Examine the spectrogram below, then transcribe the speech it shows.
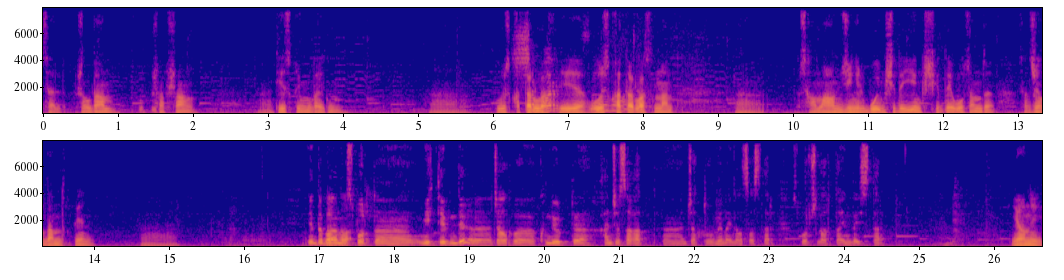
сәл жылдам шапшаң тез қимылдайтын өз қатарлас иә өз қатарласымнан ә, салмағым жеңіл бойымша да ең кішкентай болсам да сол жылдамдықпен енді бағана спорт ә, мектебінде ә, жалпы күнделікті қанша сағат ә, жаттығумен айналысасыздар? Спортшыларды дайындайсыздар яғни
